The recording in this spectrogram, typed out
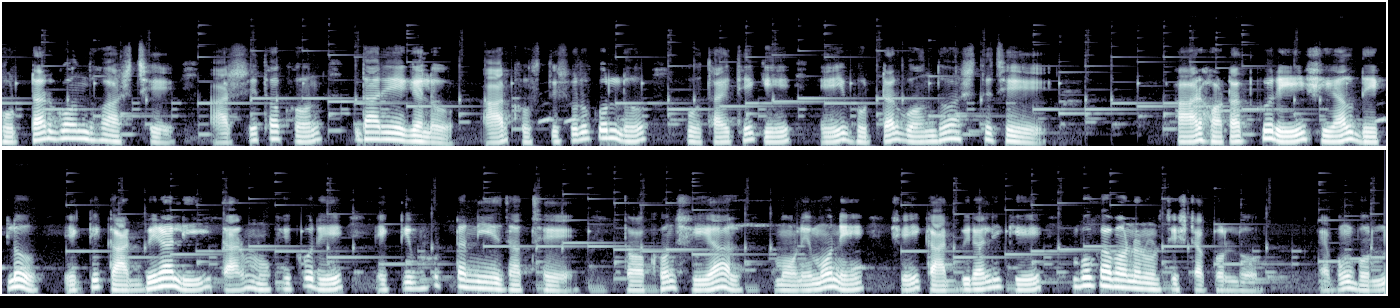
ভুট্টার গন্ধ আসছে। আর সে তখন দাঁড়িয়ে গেল আর খুঁজতে শুরু করল, কোথায় থেকে এই ভুট্টার গন্ধ আসতেছে? আর হঠাৎ করে শিয়াল দেখল, একটি কাঠবিড়ালি তার মুখে করে একটি ভুট্টা নিয়ে যাচ্ছে। তখন শিয়াল মনে মনে সেই কাঠবিড়ালিকে বোকা বানানোর চেষ্টা করল এবং বলল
